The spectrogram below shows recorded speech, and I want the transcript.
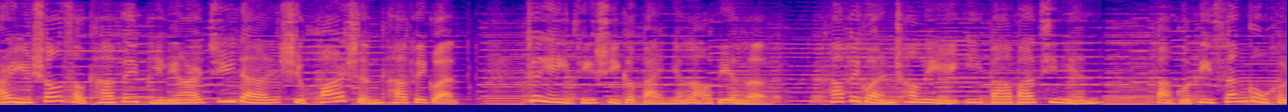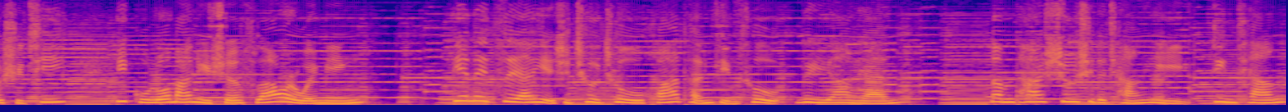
而与双手咖啡比邻而居的是花神咖啡馆，这也已经是一个百年老店了。咖啡馆创立于1887年，法国第三共和时期，以古罗马女神 Flower 为名。店内自然也是处处花团锦簇、绿意盎然。那么它舒适的长椅、镜墙、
